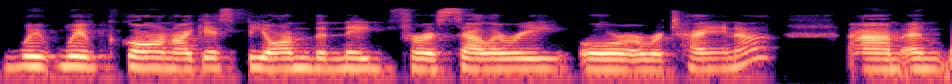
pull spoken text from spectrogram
we, we've gone I guess beyond the need for a salary or a retainer um, and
